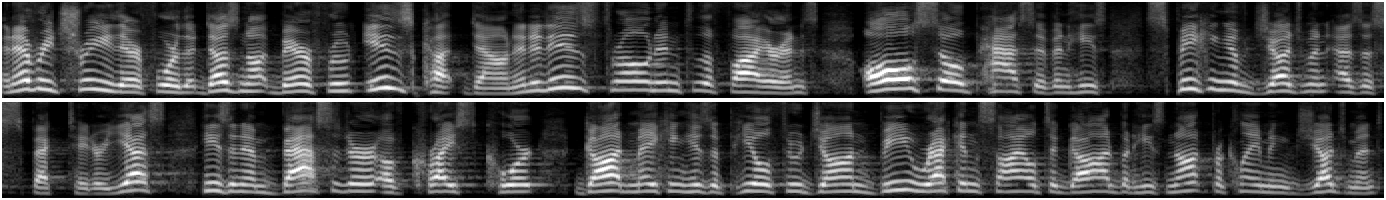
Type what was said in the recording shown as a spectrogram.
And every tree, therefore, that does not bear fruit is cut down, and it is thrown into the fire, and it's also passive. And he's speaking of judgment as a spectator. Yes, he's an ambassador of Christ's court, God making his appeal through John be reconciled to God, but he's not proclaiming judgment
